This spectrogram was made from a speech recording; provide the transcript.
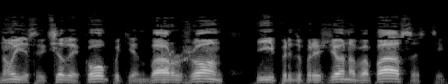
Но если человек опытен, вооружен и предупрежден об опасности,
